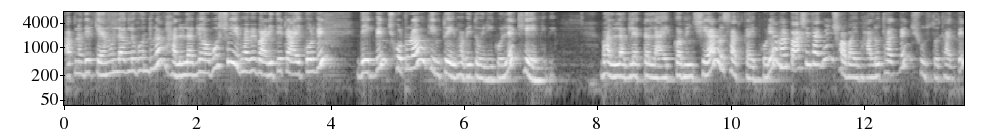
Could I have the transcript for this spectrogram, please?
আপনাদের কেমন লাগল বন্ধুরা? ভালো লাগলে অবশ্যই এভাবে বাড়িতে ট্রাই করবেন। দেখবেন ছোটরাও কিন্তু এভাবে তৈরি করলে খেয়ে নেবে। ভালো লাগলে একটা লাইক কমেন্ট শেয়ার ও সাবস্ক্রাইব করে আমার পাশে থাকবেন। সবাই ভালো থাকবেন, সুস্থ থাকবেন।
